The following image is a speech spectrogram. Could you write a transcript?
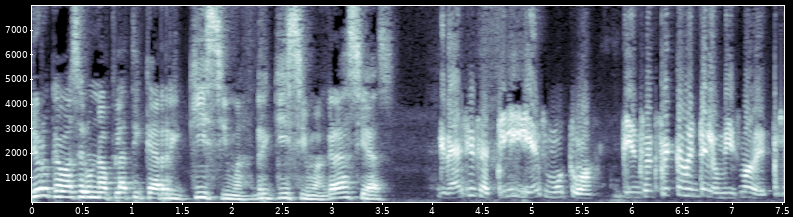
yo creo que va a ser una plática riquísima, riquísima. Gracias. Gracias a ti y es mutuo. Pienso exactamente lo mismo de ti.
